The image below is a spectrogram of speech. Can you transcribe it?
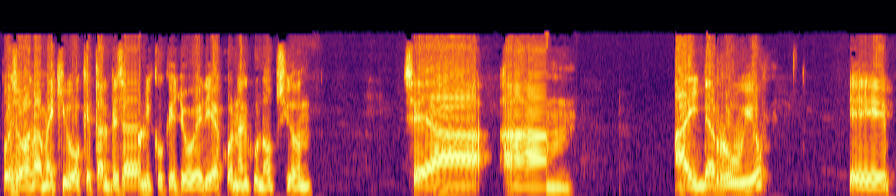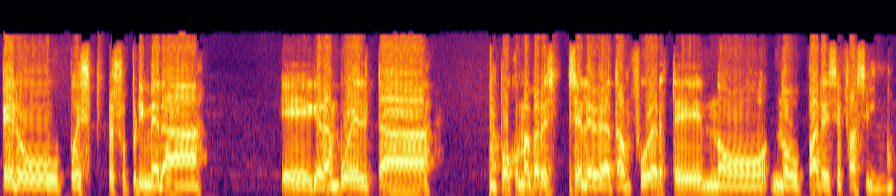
pues ojalá me equivoque, tal vez el único que yo vería con alguna opción sea a, a Iner Rubio, eh, pero pues su primera eh, gran vuelta, tampoco me parece que se le vea tan fuerte, no, no parece fácil, ¿no?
